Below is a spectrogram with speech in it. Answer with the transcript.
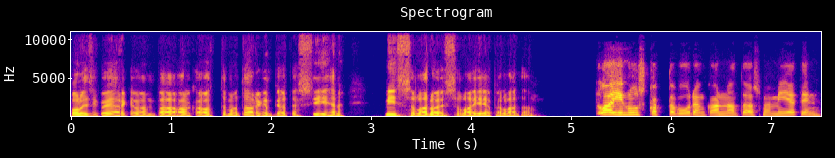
olisiko järkevämpää alkaa ottamaan tarkempi ote siihen, missä ladoissa lajia pelataan? Lajin uskottavuuden kannalta, jos mä mietin,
